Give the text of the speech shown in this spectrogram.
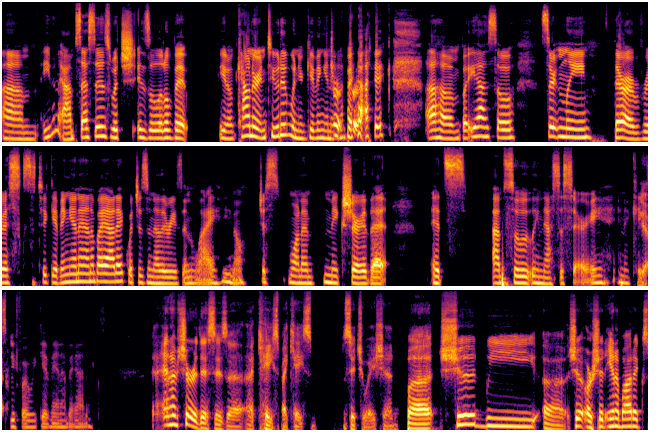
Um, even abscesses, which is a little bit you know counterintuitive when you're giving an sure, antibiotic. Sure. Um, but yeah, so certainly there are risks to giving an antibiotic, which is another reason why you know just want to make sure that it's absolutely necessary in a case yeah. before we give antibiotics. And I'm sure this is a case by case situation, but should we uh, should or should antibiotics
